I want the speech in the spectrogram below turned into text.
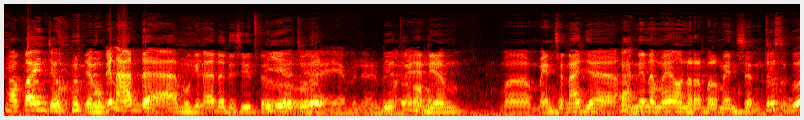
ngapain cowok Ya mungkin ada, mungkin ada di situ. Iya, cuma iya, benar, dia tuh Makanya ngomong, dia mention aja. Nah. ini namanya honorable mention. terus gue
